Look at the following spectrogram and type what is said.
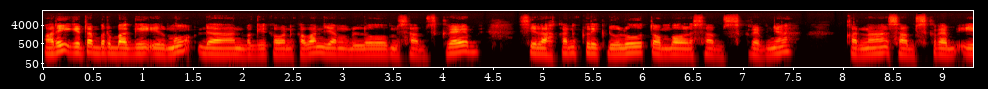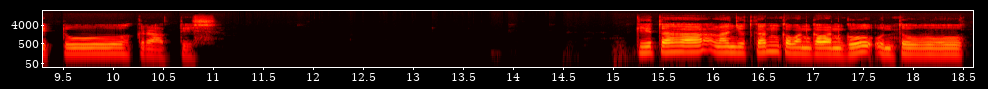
Mari kita berbagi ilmu dan bagi kawan-kawan yang belum subscribe, silahkan klik dulu tombol subscribe-nya karena subscribe itu gratis. Kita lanjutkan kawan-kawanku untuk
